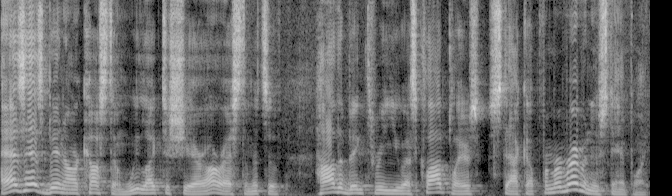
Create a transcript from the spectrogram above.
As has been our custom, we like to share our estimates of how the big three US cloud players stack up from a revenue standpoint.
